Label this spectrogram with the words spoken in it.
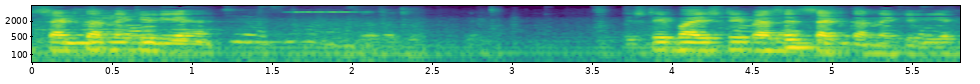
सेट करने के लिए है। स्टेप बाय स्टेप ऐसे सेट करने के लिए।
